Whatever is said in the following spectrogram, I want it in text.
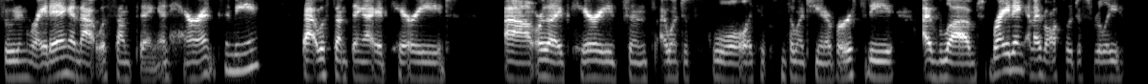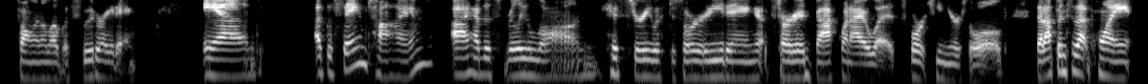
food and writing, and that was something inherent to me. That was something I had carried, uh, or that I've carried since I went to school, like since I went to university. I've loved writing, and I've also just really fallen in love with food writing. And at the same time, I have this really long history with disordered eating that started back when I was 14 years old. That up until that point,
